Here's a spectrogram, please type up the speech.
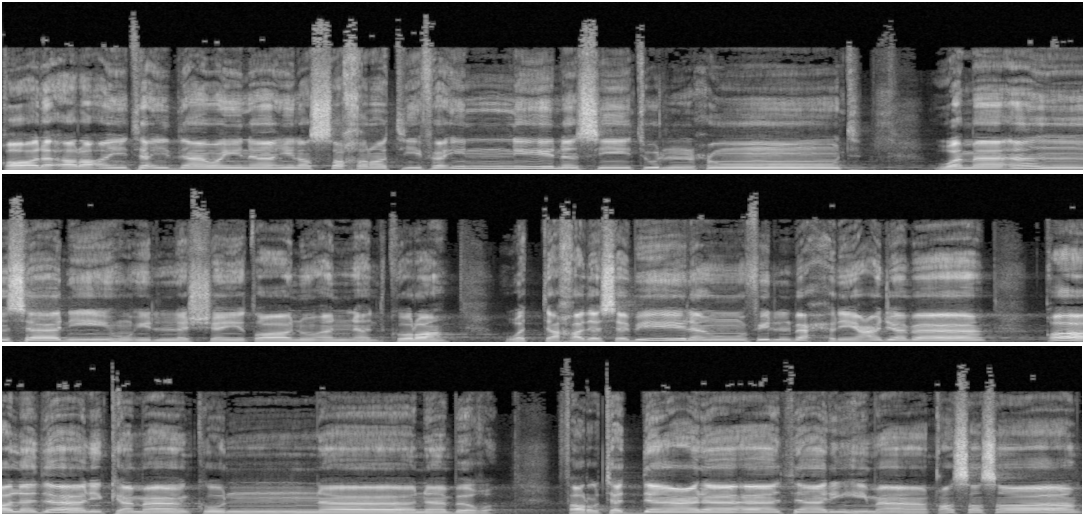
قال أرأيت إذا وينا إلى الصخرة فإني نسيت الحوت. وما أنسانيه إلا الشيطان أن أذكره واتخذ سبيلا في البحر عجبا قال ذلك ما كنا نبغ فارتدا على آثارهما قصصا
